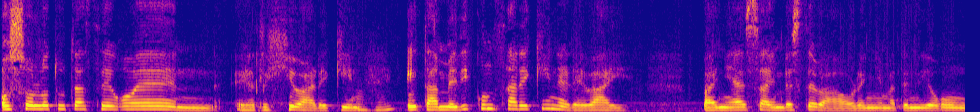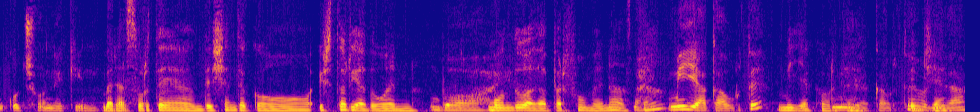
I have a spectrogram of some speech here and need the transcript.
oso lotuta zegoen erligioarekin, eta medikuntzarekin ere bai, baina ez hainbeste ba, orain ematen diogun kutsu honekin. Beraz, urte desenteko historia duen Bai. mundua da perfumena, Bai, ezta? milaka urte. Milaka urte. Milaka urte, hori da.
